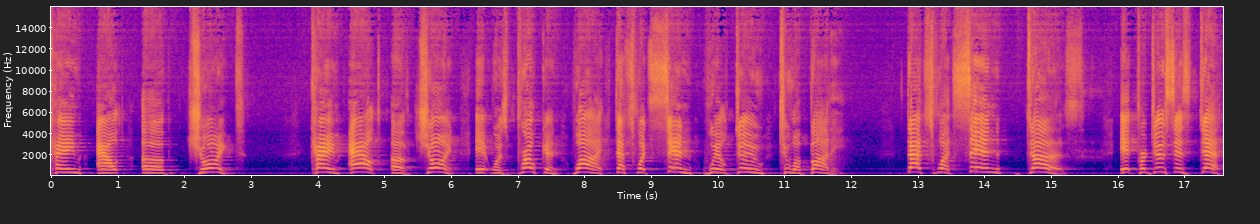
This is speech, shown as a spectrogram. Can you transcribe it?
came out of joint. Came out of joint. It was broken. Why? That's what sin will do to a body. That's what sin does. It produces death.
